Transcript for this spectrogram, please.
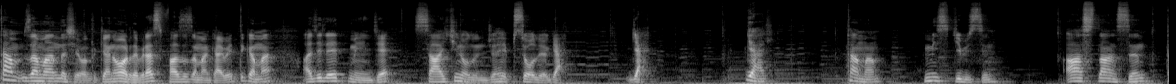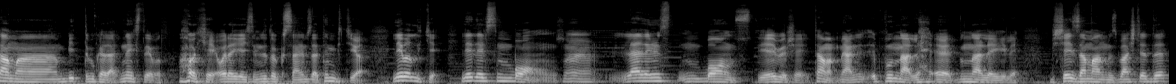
Tam zamanında şey olduk yani orada biraz fazla zaman kaybettik ama acele etmeyince sakin olunca hepsi oluyor. Gel. Gel. Gel. Tamam. Mis gibisin. Aslansın. Tamam. Bitti bu kadar. Next level. Okey. Oraya geçtiğimde 9 saniye zaten bitiyor. Level 2. Leathers and Bones. Leathers and Bones diye bir şey. Tamam. Yani bunlarla evet bunlarla ilgili. Bir şey zamanımız başladı.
